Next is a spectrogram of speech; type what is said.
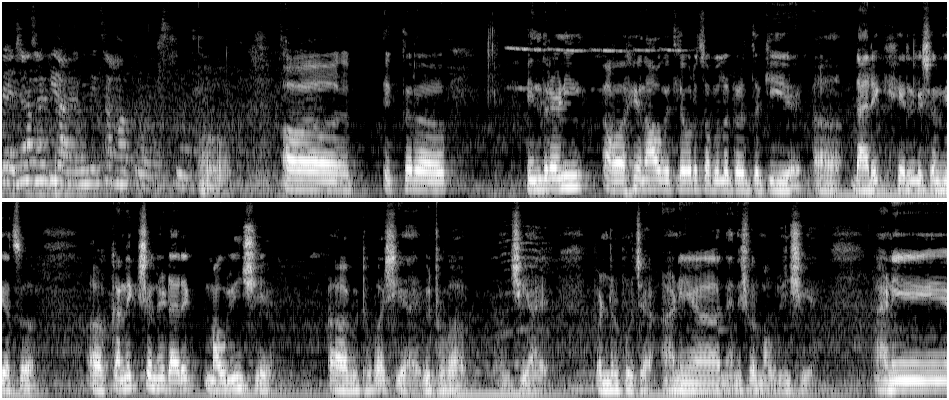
त्याच्यासाठी आळंदीचा हा प्रवास हो. एकतर इंद्रायणी हे नाव घेतल्यावरच आपल्याला कळतं की डायरेक्ट हे रिलेशन याचं कनेक्शन हे डायरेक्ट माऊलींशी आहे. विठोबाशी आहे विठोबाशी आहे पंढरपूरच्या आणि ज्ञानेश्वर माऊलींशी आहे. आणि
